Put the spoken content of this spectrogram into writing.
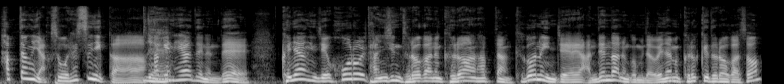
합당을 약속을 했으니까 예. 하긴 해야 되는데 그냥 이제 호를 단신 들어가는 그러한 합당 그거는 이제 안 된다는 겁니다. 왜냐하면 그렇게 들어가서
